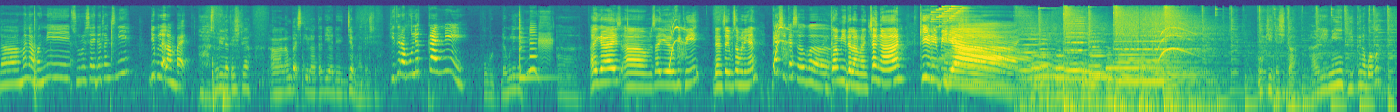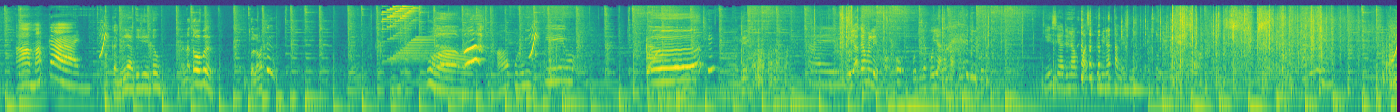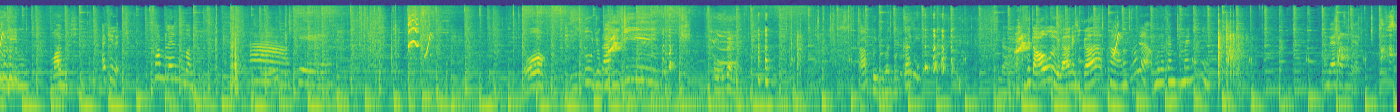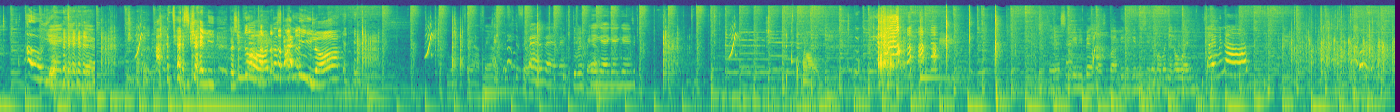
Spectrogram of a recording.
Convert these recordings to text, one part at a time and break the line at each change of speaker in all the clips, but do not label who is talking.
Lah, mana abang ni? Suruh saya datang sini. Dia pula lambat.
Ah, sorry lah Kak Syika. Ah, lambat sikit lah. Tadi ada jam lah Kak Syika.
Kita dah mulakan ni.
Oh, dah mula ke? Ah. Hai guys, um, saya Fikri dan saya bersama dengan
Kashika Silver.
kami dalam rancangan Kiripedia. Okey Kak Syika, hari ni kita nak buat apa?
Ah, makan.
Makan je lah kerja tahu. Nak tahu apa? Tutuplah mata. Wah. Apa ni?
Eh, uh,
Ha, dia
hai.
koyak kan boleh?
Oh,
Oh, dia dah koyak lah tak apa. Koyak. Okey, saya ada nampak satu binatang kat sini. Monkey.
okay, look. Tumbling monkey. Ah, okay.
Oh, itu joget gigi. Oh, bukan. Apa dia bagi bekas ni? Lah, ketawa lah Kak Syika.
Ha, macam mana nak mulakan permainan ni? Ambil atas, ambil atas. Oh, yeah. okay.
Atas sekali. Kak Syika, atas sekali lah. Fair lah, fair lah. Kita, fair.
Fair, fair, fair.
Kita main fair.
Okay, okay, okay.
Saya rasa game ni best lah sebab habis game ni saya dapat banyak kawan.
Saya menang.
